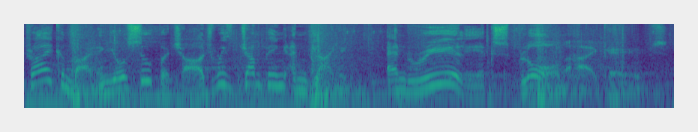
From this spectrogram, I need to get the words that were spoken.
Try combining your supercharge with jumping and gliding, and really explore the high caves.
